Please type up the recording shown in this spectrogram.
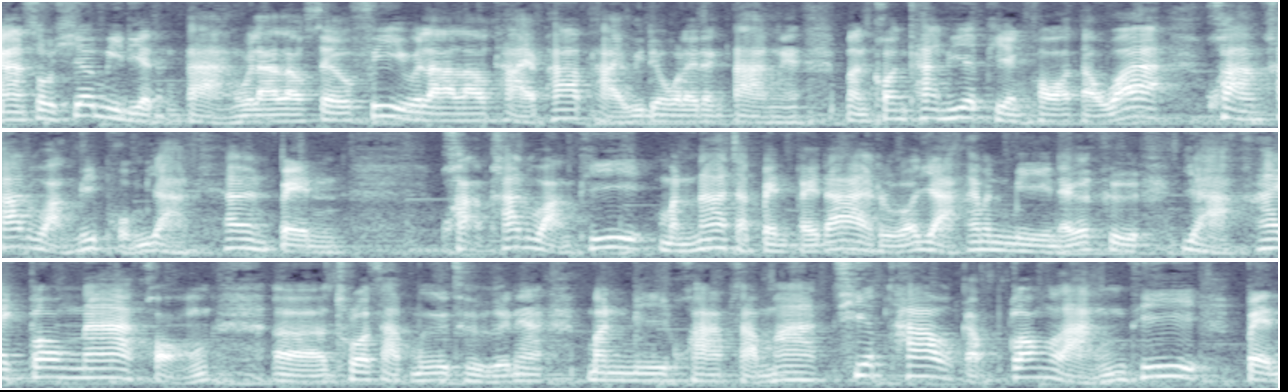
งานโซเชียลมีเดียต่างๆ เวลาเราเซลฟี่เวลาเราถ่ายภาพถ่ายวิดีโออะไรต่างๆเนี่ยมันค่อนข้างที่จะเพียงพอแต่ว่าความคาดหวังที่ผมอยากให้มันเป็น ความคาดหวังที่มันน่าจะเป็นไปได้ หรือว่าอยากให้มันมีเนี่ยก็คืออยากให้กล้องหน้าของโทรศัพท์มือถือเนี่ยมันมีความสามารถเทียบเท่ากับกล้องหลังที่เป็น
